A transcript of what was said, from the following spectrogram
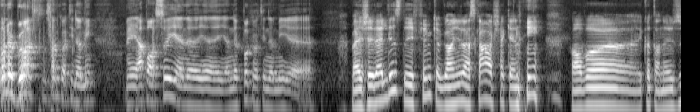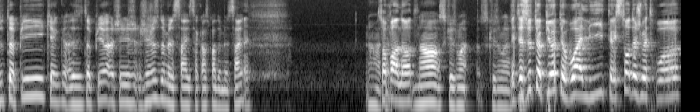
Warner Bros. il me semble qui ont été nommés. Mais à part ça, il y en en a- en pas qui ont été nommés. euh. Ben, j'ai la liste des films qui ont gagné l'Oscar à chaque année. On va. euh, écoute, on a Zootopie, qui a... Zootopia. J'ai juste 2016, ça commence par 2016. Ouais. Non, Ils sont pas en ordre. Non, excuse-moi. Excuse-moi. Mais t'as Zootopia, t'as Wally, t'as Histoire de jouer 3.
